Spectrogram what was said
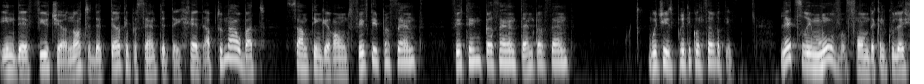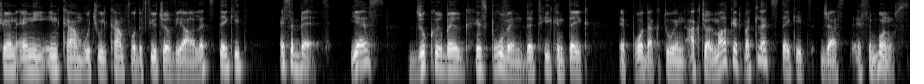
in the future, not the 30% that they had up to now, but something around 50%, 15%, 10%, which is pretty conservative. Let's remove from the calculation any income which will come for the future VR. Let's take it as a bet. Yes, Zuckerberg has proven that he can take a product to an actual market, but let's take it just as a bonus.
